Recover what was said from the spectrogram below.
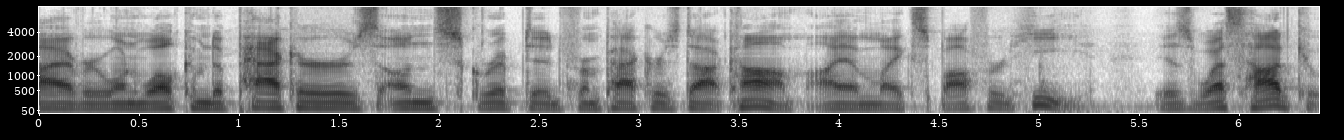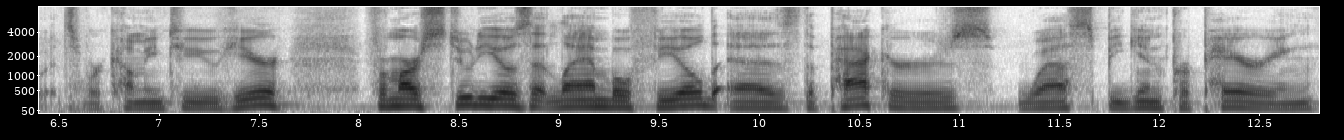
Hi, everyone. Welcome to Packers Unscripted from Packers.com. I am Mike Spofford. He is Wes Hodkiewicz. We're coming to you here from our studios at Lambeau Field as the Packers, Wes, begin preparing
